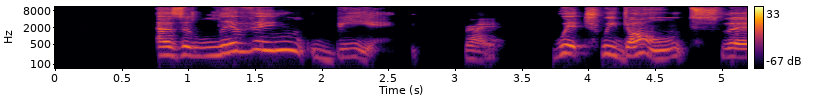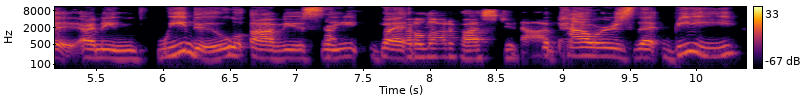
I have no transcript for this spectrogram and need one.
as a living being right. which we don't the i mean we do obviously right. but, but a lot of us do not. the powers that be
